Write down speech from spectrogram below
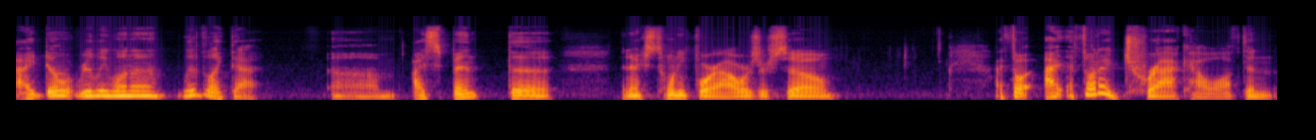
I don't really want to live like that. Um, I spent the the next 24 hours or so. I thought I, I thought I'd track how often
